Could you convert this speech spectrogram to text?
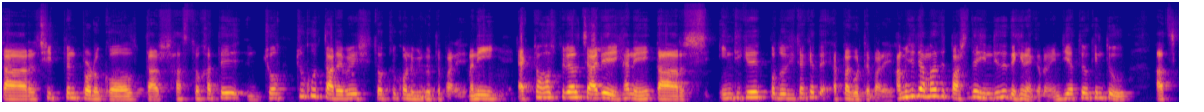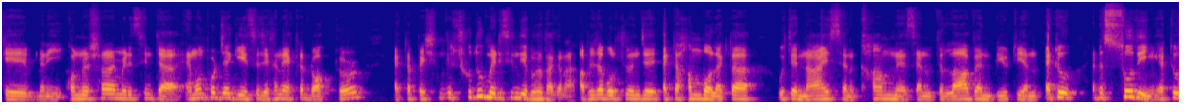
তার ট্রিটমেন্ট প্রোটোকল তার স্বাস্থ্য খাতে যতটুকু তার বেশি ততটুকু কন্ট্রিবিউট করতে পারে। মানে একটা হসপিটাল চাইলে এখানে তার ইন্টিগ্রেটেড পদ্ধতিটাকে অ্যাপ্লাই করতে পারে। আমি যদি আমাদের পাশে দেশ ইন্ডিয়াতে দেখি না কেন ইন্ডিয়াতেও কিন্তু আজকে মানে কনভেনশনাল মেডিসিনটা এমন পর্যায়ে গিয়েছে যেখানে একটা ডক্টর একটা পেশেন্টকে শুধু মেডিসিন দিয়ে বসে থাকে না। আপনি যা বলছিলেন যে একটা হাম্বল একটা with a nice and calmness and with a love and beauty and একটু, একটা সোদিং একটু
